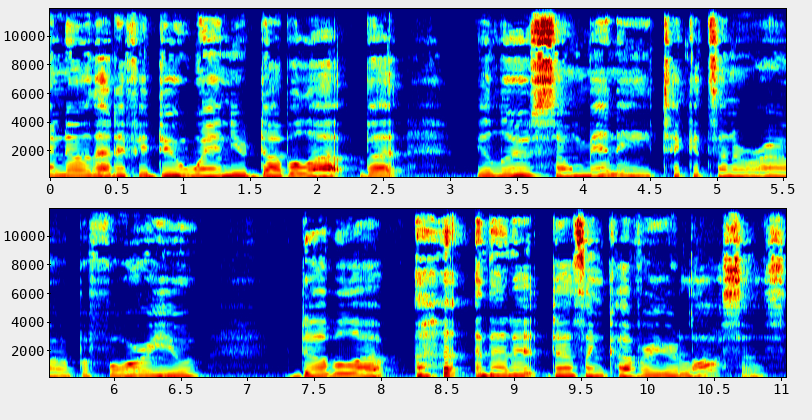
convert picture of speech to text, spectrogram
I know that if you do win, you double up, but you lose so many tickets in a row before you double up that it doesn't cover your losses.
